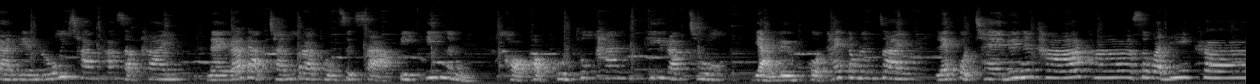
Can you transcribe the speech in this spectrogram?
การเรียนรู้วิชาภาษาไทย ในระดับชั้นประถมศึกษาปีที่ 1 ขอขอบคุณทุกท่านที่รับชม อย่าลืมกดให้กำลังใจและกดแชร์ด้วยนะคะค่ะ สวัสดีค่ะ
